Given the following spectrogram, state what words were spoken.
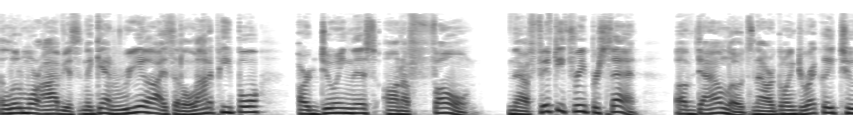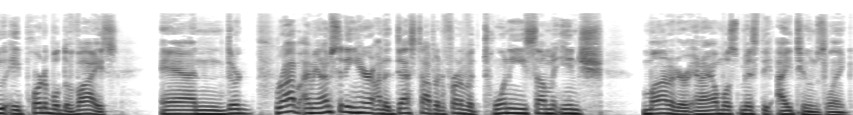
a little more obvious. And again, realize that a lot of people are doing this on a phone. Now, 53% of downloads now are going directly to a portable device. And they're prob, I mean, I'm sitting here on a desktop in front of a 20 some inch monitor and I almost missed the iTunes link.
